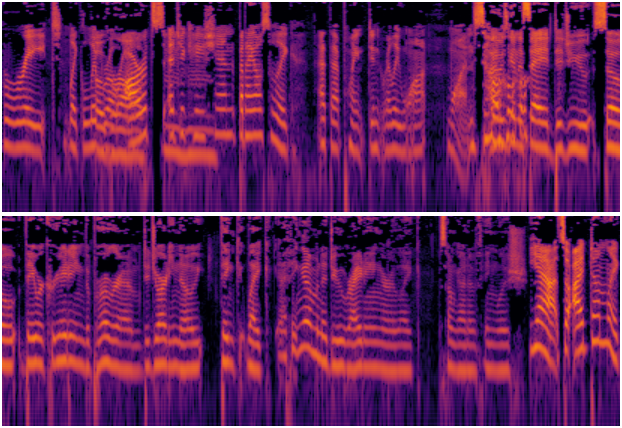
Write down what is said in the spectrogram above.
great like liberal Overall. arts Mhm. education, but I also like at that point didn't really want one. So I was gonna say, did you? So they were creating the program. Did you already know? Think like I think I'm gonna do writing or like some kind of English. yeah, so I'd done like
